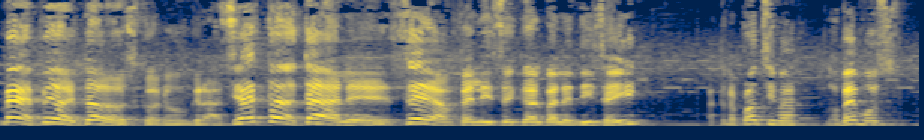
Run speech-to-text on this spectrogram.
me despido de todos con un gracias totales. Sean felices, Galva les dice y hasta la próxima. Nos vemos.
